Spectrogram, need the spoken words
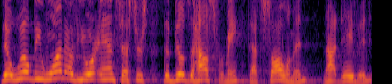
there will be one of your ancestors that builds a house for me. That's Solomon, not David.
